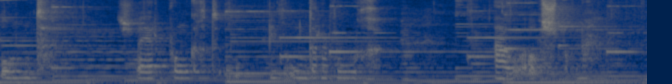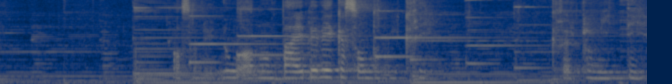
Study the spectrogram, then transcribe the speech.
und Schwerpunkt beim unteren Bauch auch anspannen. Also nicht nur Arm und Bein bewegen, sondern wirklich Körpermitte.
